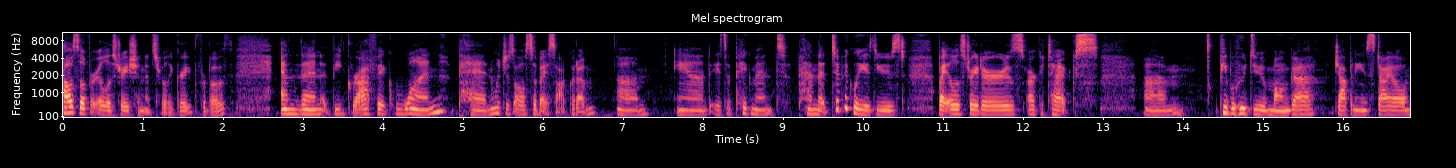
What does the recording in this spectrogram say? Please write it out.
Also for illustration, it's really great for both. And then the Graphic One pen, which is also by Sakura. Um, and it's a pigment pen that typically is used by illustrators, architects, um, people who do manga, Japanese style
